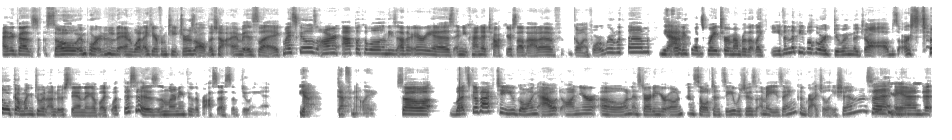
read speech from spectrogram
I think that's so important. And what I hear from teachers all the time is like, my skills aren't applicable in these other areas. And you kind of talk yourself out of going forward with them. Yeah. So I think that's great to remember that, like, even the people who are doing the jobs are still coming to an understanding of like what this is and learning through the process of doing it. Yeah, definitely. So let's go back to you going out on your own and starting your own consultancy, which is amazing. Congratulations. and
